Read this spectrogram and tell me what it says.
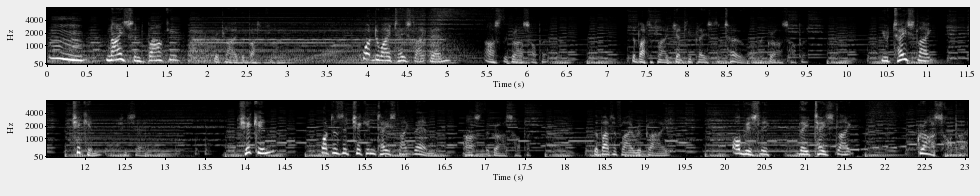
Hmm, nice and barky, replied the butterfly. What do I taste like then? asked the grasshopper. The butterfly gently placed a toe on the grasshopper. You taste like chicken, she said. Chicken? What does a chicken taste like then? asked the grasshopper. The butterfly replied, Obviously, they taste like grasshopper.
